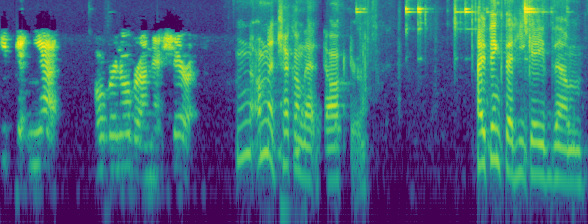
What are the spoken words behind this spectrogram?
keep getting yes over and over on that sheriff. Mm, I'm going to check on that doctor. I think that he gave them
